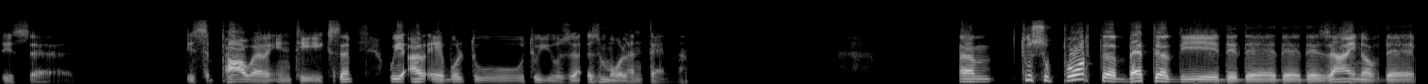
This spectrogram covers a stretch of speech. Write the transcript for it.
this this power in TX we are able to to use a small antenna um, to support better the, the, the, the design of the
